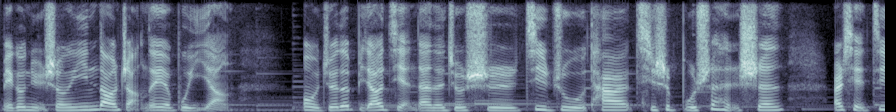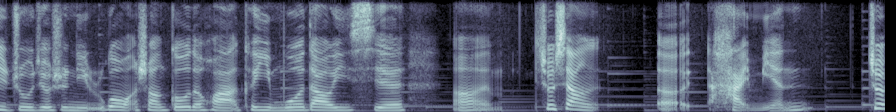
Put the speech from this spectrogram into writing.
每个女生阴道长得也不一样。我觉得比较简单的就是记住它其实不是很深。而且记住，就是你如果往上勾的话，可以摸到一些，呃，就像呃海绵，就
